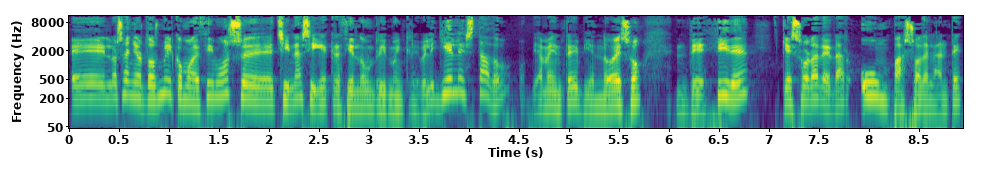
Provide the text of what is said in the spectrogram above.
en los años 2000, como decimos, eh, China sigue creciendo a un ritmo increíble y el Estado, obviamente, viendo eso, decide que es hora de dar un paso adelante.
